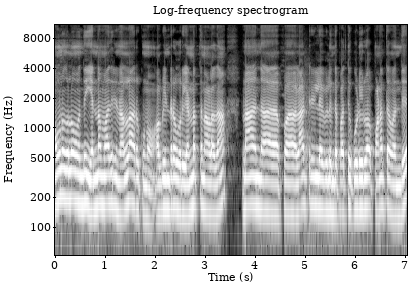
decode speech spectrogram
அவனுங்களும் வந்து என்ன மாதிரி நல்லா இருக்கணும் அப்படின்ற ஒரு எண்ணத்தினால தான் நான் இந்த ப லாட்ரியில் விழுந்த பத்து கோடி ரூபா பணத்தை வந்து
